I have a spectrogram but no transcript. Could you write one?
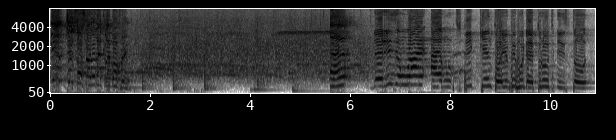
Give Jesus another clap offering. Uh-huh. The reason why I'm speaking to you people the truth is to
